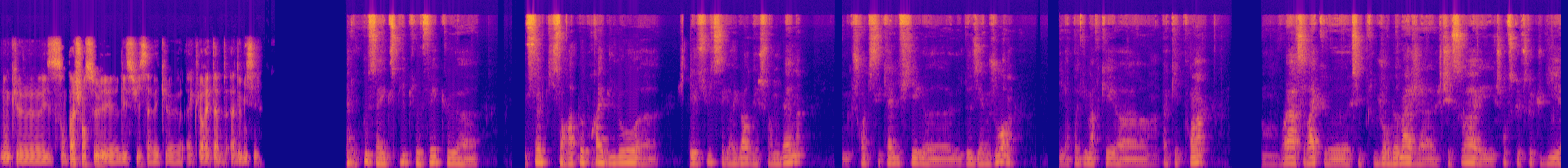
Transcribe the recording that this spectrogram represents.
Donc, euh, ils sont pas chanceux, les, les Suisses, avec, euh, avec leur étape à domicile. Du coup, ça explique le fait que euh, le seul qui sort à peu près du lot chez les Suisses, c'est Grégor Deschwanden. Donc, je crois qu'il s'est qualifié le, deuxième jour. Il n'a pas dû marquer un paquet de points. Voilà, c'est vrai que c'est toujours dommage chez soi et je pense que ce que tu dis,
